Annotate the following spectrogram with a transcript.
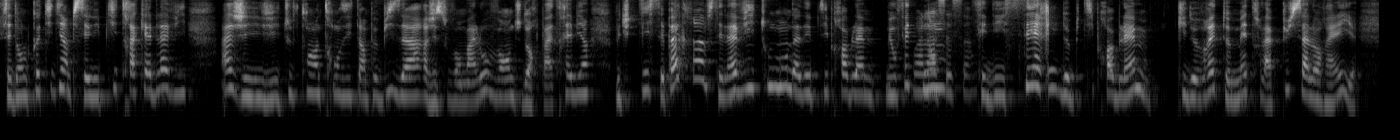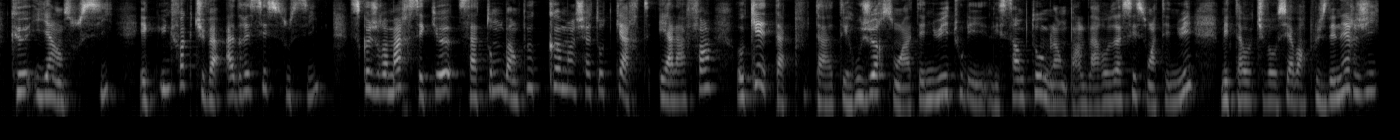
c'est dans le quotidien, puis c'est les petits tracas de la vie. Ah, j'ai tout le temps un transit un peu bizarre, j'ai souvent mal au ventre, je dors pas très bien. Mais tu te dis, c'est pas grave, c'est la vie, tout le monde a des petits problèmes. Mais au fait, non, c'est des séries de petits problèmes qui devrait te mettre la puce à l'oreille qu'il y a un souci. Et une fois que tu vas adresser ce souci, ce que je remarque, c'est que ça tombe un peu comme un château de cartes. Et à la fin, ok, tes rougeurs sont atténuées, tous les, symptômes, là on parle de la rosacée, sont atténués, mais tu vas aussi avoir plus d'énergie,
